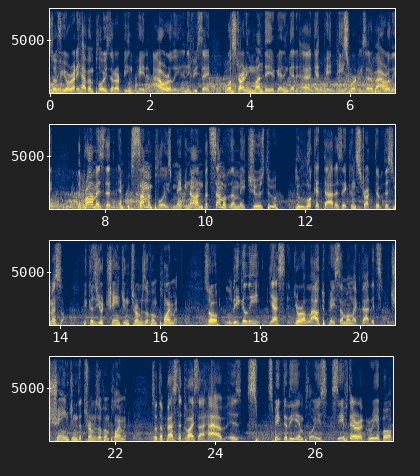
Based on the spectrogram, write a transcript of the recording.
So, if you already have employees that are being paid hourly, and if you say, well, starting Monday you're getting get uh, get paid piecework instead of hourly, the problem is that em- some employees, maybe none, but some of them may choose to to look at that as a constructive dismissal because you're changing terms of employment. So legally, yes, you're allowed to pay someone like that. It's changing the terms of employment. So the best advice I have is speak to the employees, see if they're agreeable,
